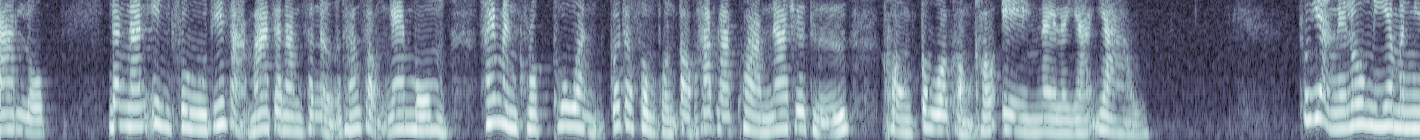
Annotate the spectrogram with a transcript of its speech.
ด้านลบ ดังนั้นอินฟลูที่สามารถจะนำเสนอทั้งสองแง่มุม ให้มันครบถ้วนก็จะส่งผลต่อภาพลักษณ์ความน่าเชื่อถือของตัวของเขาเองในระยะยาว ทุกอย่างในโลกนี้มันมี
